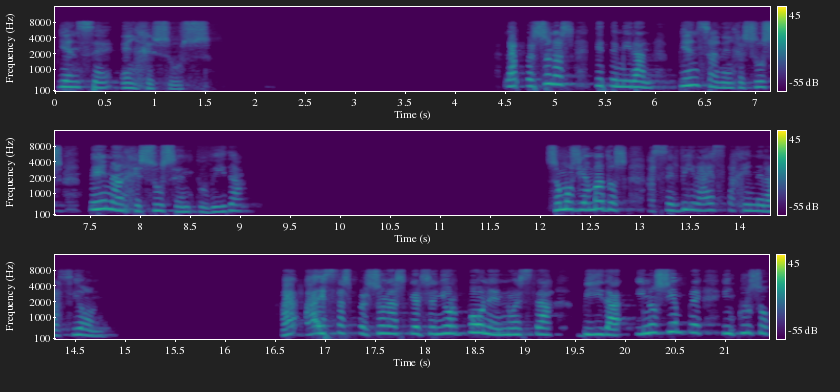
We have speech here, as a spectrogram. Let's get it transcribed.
piense en Jesús. Las personas que te miran piensan en Jesús, ven a Jesús en tu vida. Somos llamados a servir a esta generación a, estas personas que el Señor pone en nuestra vida. Y no siempre incluso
